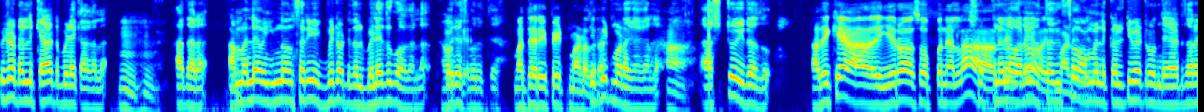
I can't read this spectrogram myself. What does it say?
ಬೀಟ್ರೋಟ್ ಅಲ್ಲಿ ಕ್ಯಾರೆಟ್ ಬೆಳೆಯಕ್ ಆಗಲ್ಲ ಆತರ ಆಮೇಲೆ ಇನ್ನೊಂದ್ಸರಿ ಬೀಟ್ರೋಟ್ ಇದ್ರಲ್ಲಿ ಬೆಳೆದಕ್ಕೂ ಆಗಲ್ಲ. ವೈರಸ್ ಬರುತ್ತೆ. ಮತ್ತೆ ರಿಪೀಟ್ ಮಾಡೋದು ರಿಪೀಟ್ ಮಾಡಕ್ಕಾಗಲ್ಲ. ಆಗಲ್ಲ ಅಷ್ಟು ಇದದು. ಅದಕ್ಕೆ ಇರೋ ಸೊಪ್ಪನ್ನೆಲ್ಲ ಹೊರಗಡೆ ತೆಗೆದು ಆಮೇಲೆ ಕಲ್ಟಿವೇಟರ್ ಒಂದ್ ಎರಡ್ ತರ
